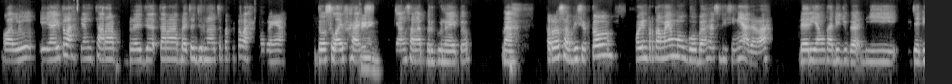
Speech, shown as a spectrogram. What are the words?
lalu ya itulah yang cara belajar cara baca jurnal cepat itulah pokoknya those life hacks Training. yang sangat berguna itu. Nah terus habis itu poin pertama yang mau gue bahas di sini adalah dari yang tadi juga di jadi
